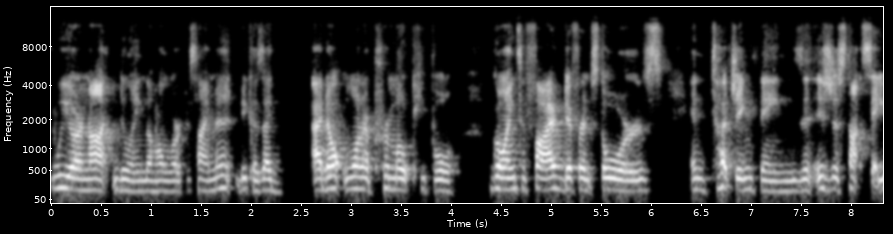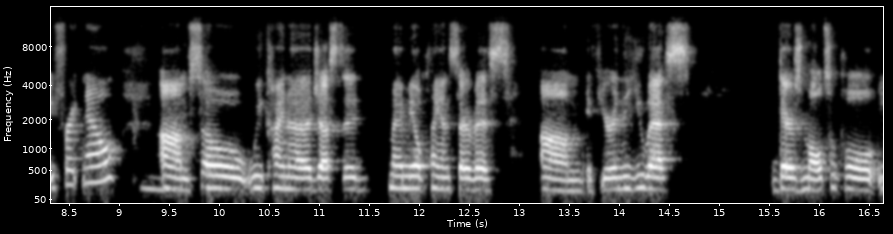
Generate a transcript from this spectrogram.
we are not doing the homework assignment because I I don't want to promote people going to five different stores and touching things it's just not safe right now. Mm-hmm. um, so we kind of adjusted my meal plan service. Um, if you're in the us there's multiple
